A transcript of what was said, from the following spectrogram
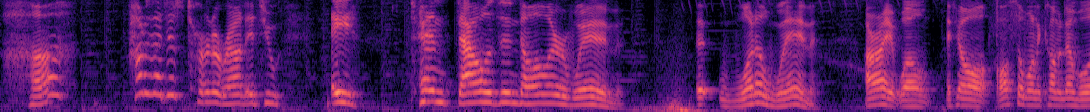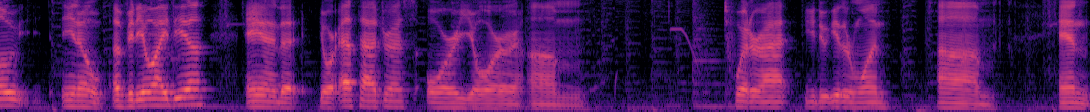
Huh? How did that just turn around into a $10,000 win? Uh, what a win. Alright, well, if y'all also want to comment down below, you know, a video idea, and uh, your Eth address or your um, Twitter at. You do either one. Um, and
